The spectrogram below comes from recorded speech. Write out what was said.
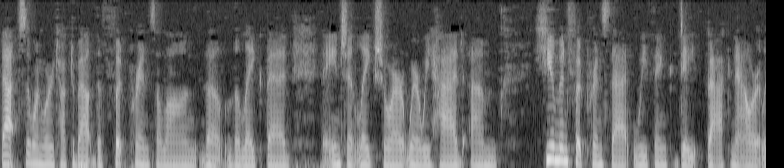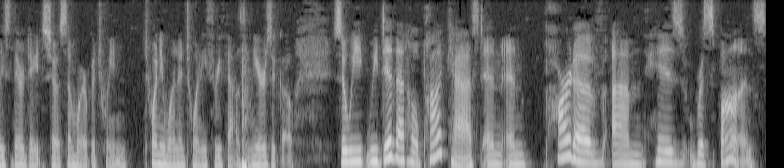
that's the one where we talked about the footprints along the the lake bed, the ancient lake shore, where we had. Um, human footprints that we think date back now, or at least their dates show somewhere between 21 and 23,000 years ago. So we, we did that whole podcast and, and part of um, his response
